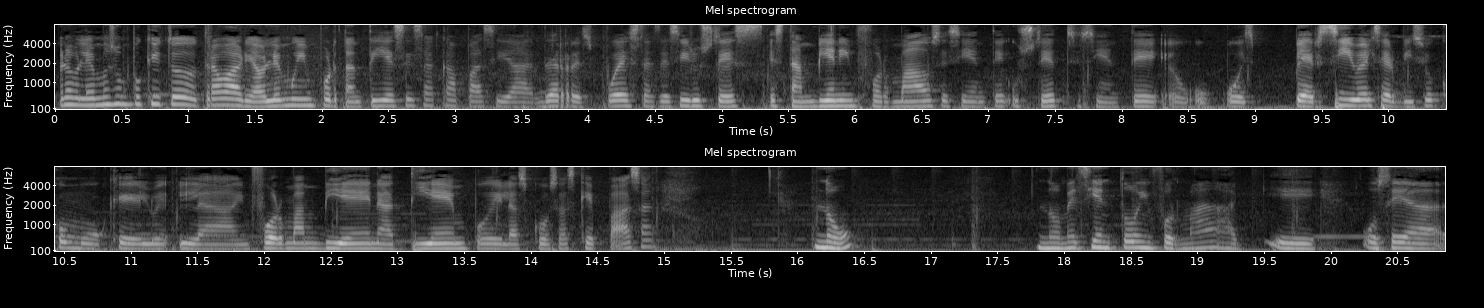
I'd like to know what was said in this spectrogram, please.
Bueno, hablemos un poquito de otra variable muy importante y es esa capacidad de respuesta, es decir, ustedes están bien informados, se siente, usted se siente o, o es percibe el servicio como que la informan bien a tiempo de las cosas que pasan. No, no me siento informada. Eh, o sea,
